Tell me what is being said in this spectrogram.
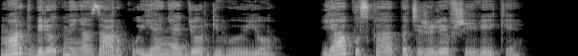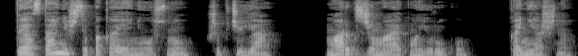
Марк берет меня за руку, я не отдергиваю ее. Я опускаю потяжелевшие веки. «Ты останешься, пока я не усну?» – шепчу я. Марк сжимает мою руку. «Конечно».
